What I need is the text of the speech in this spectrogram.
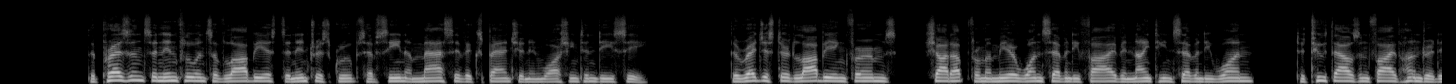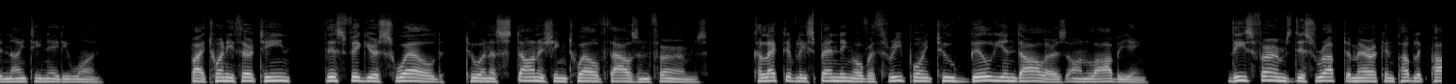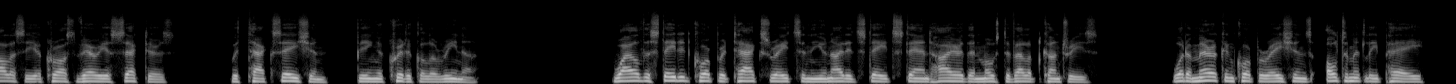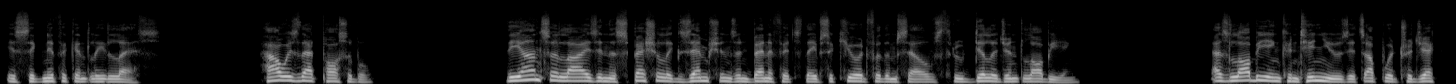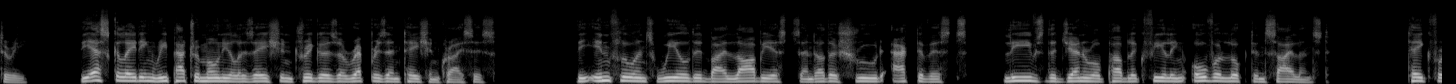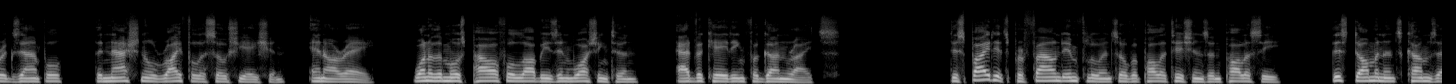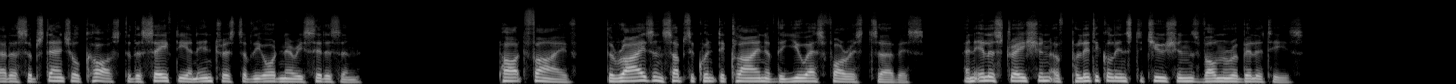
The presence and influence of lobbyists and interest groups have seen a massive expansion in Washington, D.C. The registered lobbying firms shot up from a mere 175 in 1971 to 2,500 in 1981. By 2013, this figure swelled to an astonishing 12,000 firms, collectively spending over $3.2 billion on lobbying. These firms disrupt American public policy across various sectors, with taxation being a critical arena. While the stated corporate tax rates in the United States stand higher than most developed countries, what American corporations ultimately pay is significantly less. How is that possible? The answer lies in the special exemptions and benefits they've secured for themselves through diligent lobbying. As lobbying continues its upward trajectory, the escalating repatrimonialization triggers a representation crisis. The influence wielded by lobbyists and other shrewd activists leaves the general public feeling overlooked and silenced. Take, for example, the National Rifle Association, NRA, one of the most powerful lobbies in Washington, advocating for gun rights. Despite its profound influence over politicians and policy, this dominance comes at a substantial cost to the safety and interests of the ordinary citizen. Part 5 the Rise and Subsequent Decline of the U.S. Forest Service, an illustration of political institutions' vulnerabilities.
